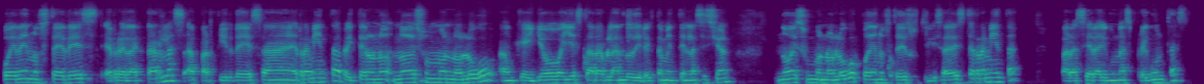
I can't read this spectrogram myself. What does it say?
pueden ustedes eh, redactarlas a partir de esa herramienta. Reitero, no, no es un monólogo, aunque yo vaya a estar hablando directamente en la sesión, no es un monólogo, pueden ustedes utilizar esta herramienta para hacer algunas preguntas.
